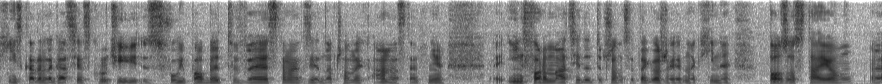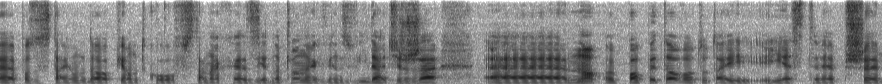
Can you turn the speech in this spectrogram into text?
chińska delegacja skróci swój pobyt w Stanach Zjednoczonych, a następnie informacje dotyczące tego, że jednak Chiny pozostają, e, pozostają do piątku w Stanach Zjednoczonych, więc widać, że e, no, popytowo tutaj jest przy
